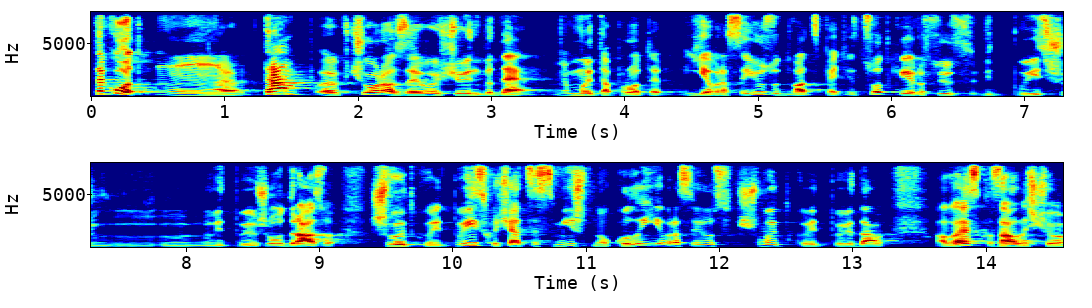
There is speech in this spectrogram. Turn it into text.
Так от е, Трамп вчора заявив, що він веде мита проти Євросоюзу 25%. Євросоюз відповів, що, відповів, що одразу швидко відповість. Хоча це смішно, коли Євросоюз швидко відповідав, але сказали, що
